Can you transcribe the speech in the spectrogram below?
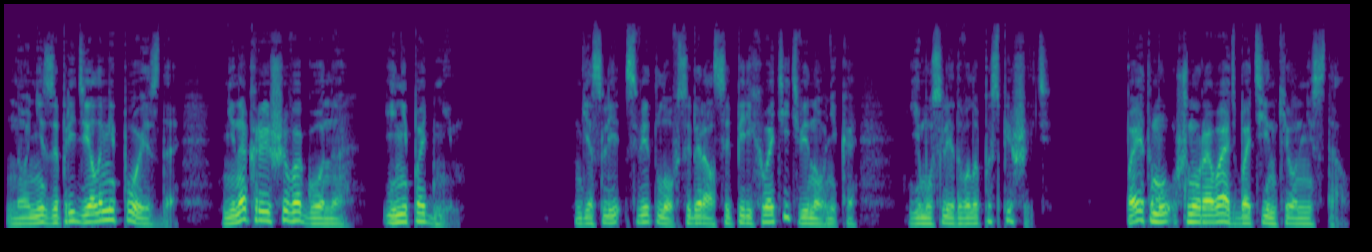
Но не за пределами поезда, не на крыше вагона и не под ним. Если Светлов собирался перехватить виновника, ему следовало поспешить. Поэтому шнуровать ботинки он не стал.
